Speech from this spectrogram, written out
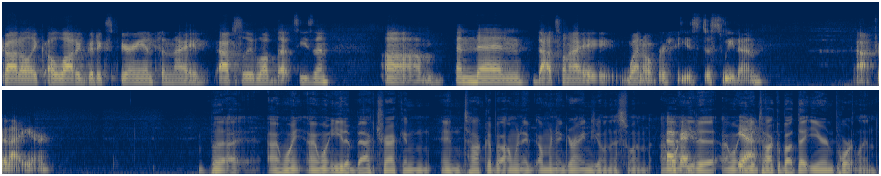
got a, like a lot of good experience, and I absolutely loved that season. Um, and then that's when I went overseas to Sweden after that year. But I, I want I want you to backtrack and, and talk about I'm gonna I'm gonna grind you on this one. I okay. want you to I want yeah. you to talk about that year in Portland.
